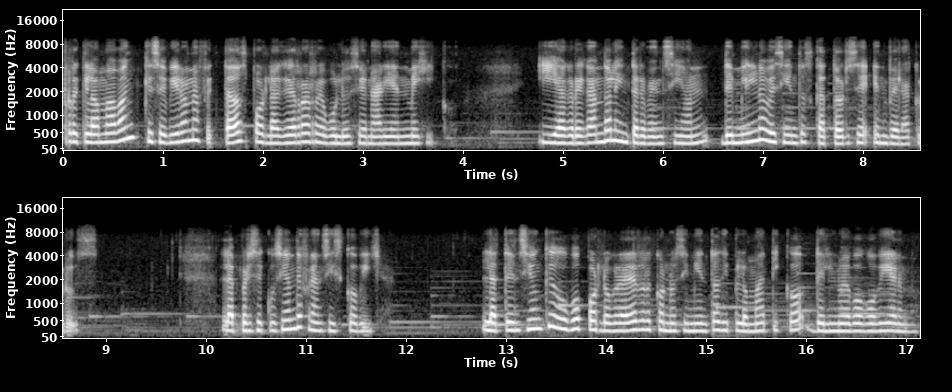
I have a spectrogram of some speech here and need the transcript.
reclamaban que se vieron afectados por la guerra revolucionaria en México y agregando la intervención de 1914 en Veracruz, la persecución de Francisco Villa, la tensión que hubo por lograr el reconocimiento diplomático del nuevo gobierno,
